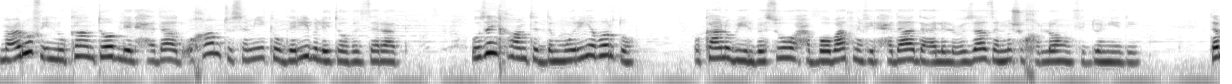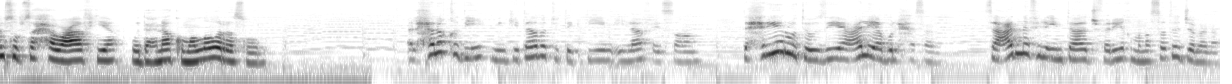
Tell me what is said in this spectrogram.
معروف إنه كان توب للحداد وخامته سميكة وقريبة لتوب الزراق وزي خامة الدمورية برضو. وكانوا بيلبسوه حبوباتنا في الحداد على العزاز المشوا خلوهم في الدنيا دي. تمسوا بصحة وعافية ودعناكم الله والرسول. الحلقة دي من كتابة وتقديم إيلاف عصام تحرير وتوزيع علي أبو الحسن. ساعدنا في الإنتاج فريق منصة الجبنة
